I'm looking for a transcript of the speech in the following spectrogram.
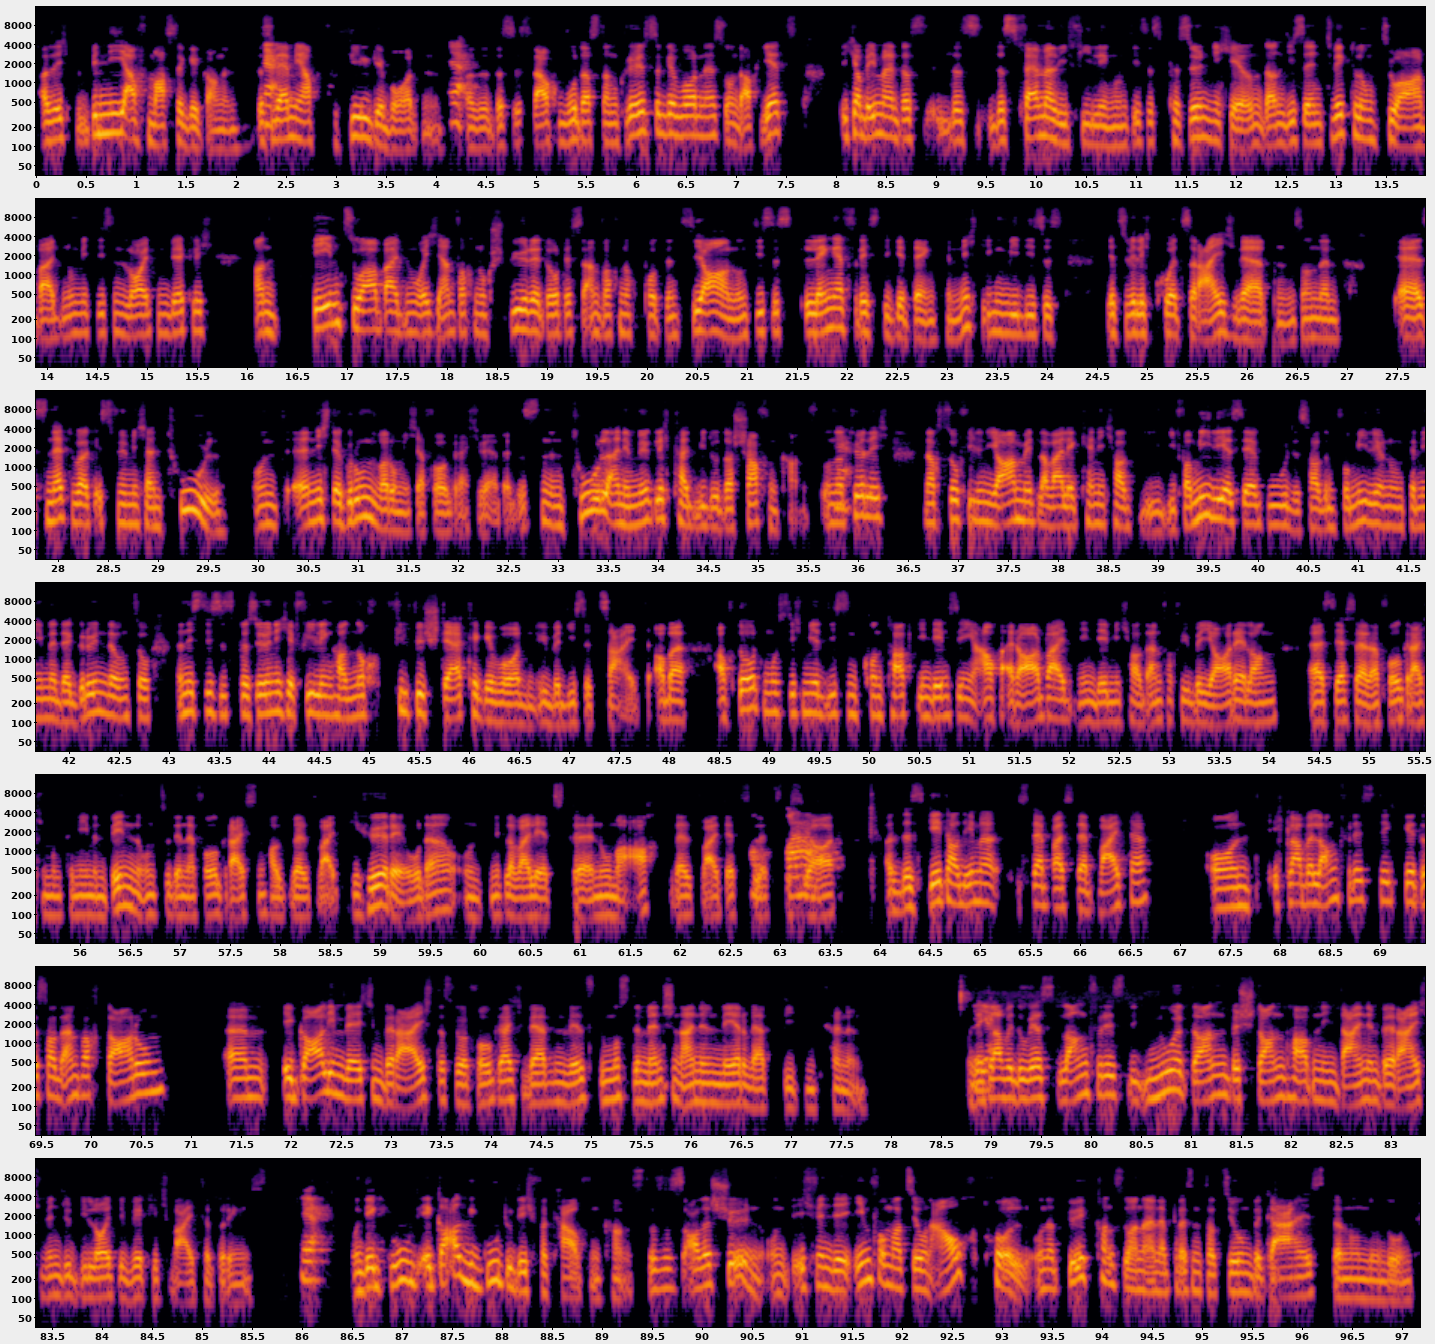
also ich bin nie auf Masse gegangen. Das ja. wäre mir auch zu viel geworden. Ja. Also das ist auch, wo das dann größer geworden ist und auch jetzt. Ich habe immer das, das, das Family-Feeling und dieses Persönliche und dann diese Entwicklung zu arbeiten und mit diesen Leuten wirklich an dem zu arbeiten, wo ich einfach noch spüre, dort ist einfach noch Potenzial und dieses längerfristige Denken, nicht irgendwie dieses, jetzt will ich kurz reich werden, sondern äh, das Network ist für mich ein Tool, und äh, nicht der Grund, warum ich erfolgreich werde. Das ist ein Tool, eine Möglichkeit, wie du das schaffen kannst. Und ja. natürlich, nach so vielen Jahren mittlerweile kenne ich halt die, die Familie sehr gut, es ist halt ein Familienunternehmen der Gründer und so, dann ist dieses persönliche Feeling halt noch viel, viel stärker geworden über diese Zeit. Aber auch dort musste ich mir diesen Kontakt in dem Sinne auch erarbeiten, indem ich halt einfach über Jahre lang sehr, sehr erfolgreich im Unternehmen bin und zu den erfolgreichsten halt weltweit gehöre, oder? Und mittlerweile jetzt äh, Nummer 8 weltweit jetzt oh, letztes wow. Jahr. Also das geht halt immer Step by Step weiter. Und ich glaube, langfristig geht es halt einfach darum, ähm, egal in welchem Bereich, dass du erfolgreich werden willst, du musst den Menschen einen Mehrwert bieten können. Und ich ja. glaube, du wirst langfristig nur dann Bestand haben in deinem Bereich, wenn du die Leute wirklich weiterbringst. Ja. Und egal wie gut du dich verkaufen kannst, das ist alles schön. Und ich finde Information auch toll. Und natürlich kannst du an einer Präsentation begeistern und, und, und.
